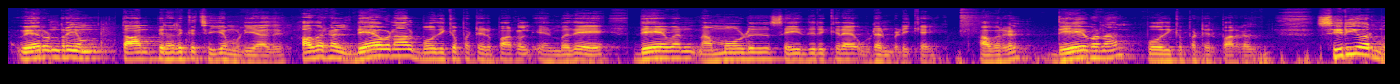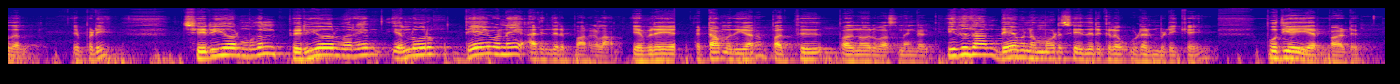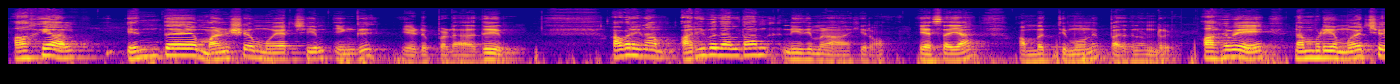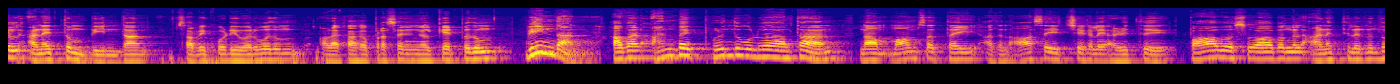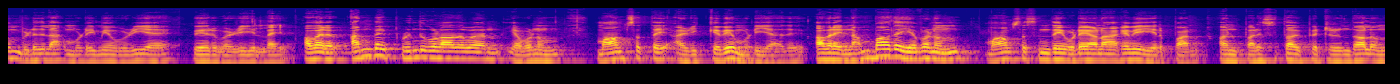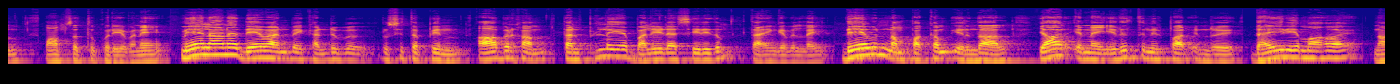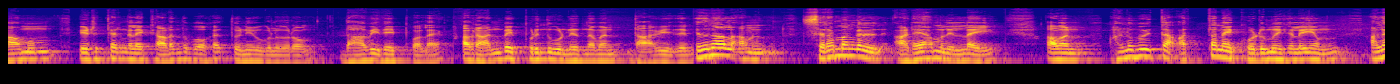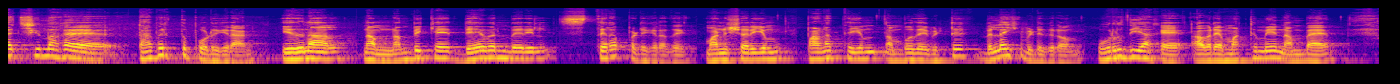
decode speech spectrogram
வேறொன்றையும் தான் பிறருக்கு செய்ய முடியாது. அவர்கள் தேவனால் போதிக்கப்பட்டிருப்பார்கள் என்பதே தேவன் நம்மோடு செய்திருக்கிற உடன்படிக்கை. அவர்கள் தேவனால் போதிக்கப்பட்டிருப்பார்கள். சிறியோர் முதல். எப்படி? சிறியோர் முதல் பெரியோர் வரையும் எல்லோரும் தேவனை அறிந்திருப்பார்களாம். எவரே எட்டாம் அதிகாரம் பத்து பதினோரு வசனங்கள். இதுதான் தேவன் நம்மோடு செய்திருக்கிற உடன்படிக்கை புதிய ஏற்பாடு. ஆகையால் எந்த மனுஷ முயற்சியும் இங்கு எடுப்படாது அவரை நாம் அறிவதால் தான் நீதிமனாகிறோம். எஸ்ஐயா ஐம்பத்தி மூணு பதினொன்று. ஆகவே நம்முடைய முயற்சிகள் அனைத்தும் வீண்தான். சபை கூடி வருவதும் அழகாக பிரசங்கங்கள் கேட்பதும் வீண்தான் அவர் அன்பை புரிந்து கொள்வதால் தான் நாம் மாம்சத்தை அதன் ஆசை இச்சைகளை அழித்து பாவ சுவாபங்கள் அனைத்திலிருந்தும் விடுதலாக முடியுமே ஒழிய வேறு வழி இல்லை அவர் அன்பை புரிந்து கொள்ளாதவன் எவனும் மாம்சத்தை அழிக்கவே முடியாது. அவரை நம்பாத எவனும் மாம்ச சிந்தை உடையவனாகவே இருப்பான். அவன் பரிசுத்தாவை பெற்றிருந்தாலும் மாம்சத்துக்குரியவனே. மேலான தேவ அன்பை கண்டு ருசித்த பின் ஆபிரகாம் தன் பிள்ளையை பலியிட சிறிதும் தயங்கவில்லை. தேவன் நம் பக்கம் இருந்தால் யார் என்னை எதிர்த்து நிற்பார் என்று தைரியமாக நாமும் இடுக்கண்களை கடந்து போக துணிவு கொள்கிறோம். தாவிதை போல அவர் அன்பை புரிந்து கொண்டிருந்தவன் தாவீது. இதனால் அவன் சிரமங்கள் அடையாமல் இல்லை. அவன் அனுபவித்த அத்தனை கொடுமைகளையும் அலட்சியமாக தவிர்த்து போடுகிறான். இதனால் நம் நம்பிக்கை தேவன் பேரில் ஸ்திரப்படுகிறது. மனுஷரையும் பணத்தையும் நம்புவதை விட்டு விலகி விடுகிறோம். உறுதியாக அவரை மட்டுமே நம்ப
